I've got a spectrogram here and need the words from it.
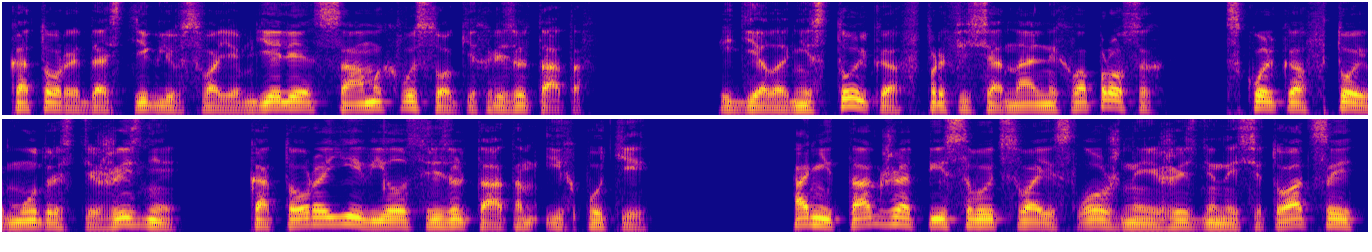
которые достигли в своем деле самых высоких результатов. И дело не столько в профессиональных вопросах, сколько в той мудрости жизни, которая явилась результатом их пути. Они также описывают свои сложные жизненные ситуации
